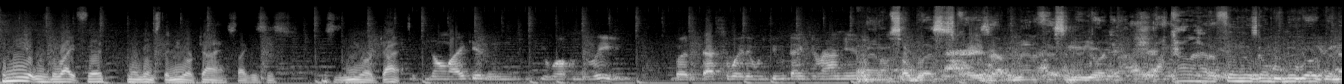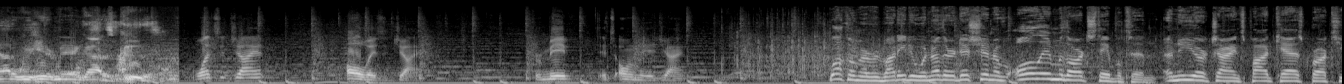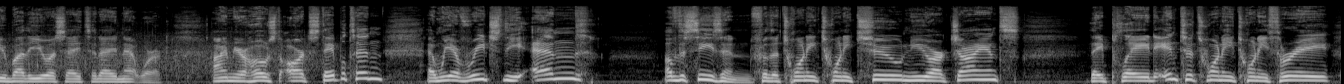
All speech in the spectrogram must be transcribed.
to me, it was the right fit you know, against the New York Giants. Like this is this is the New York Giants. If you don't like it, then you're welcome to leave. But that's the way that we do things around here. Man, I'm so blessed. It's crazy. I've been manifesting New York, and I, I kind of had a feeling it was going to be New York, but now that we're here, man, God is good. Once a giant, always a giant. For me, it's only a giant. Welcome, everybody, to another edition of All In with Art Stapleton, a New York Giants podcast brought to you by the USA Today Network. I'm your host, Art Stapleton, and we have reached the end of the season for the 2022 New York Giants. They played into 2023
